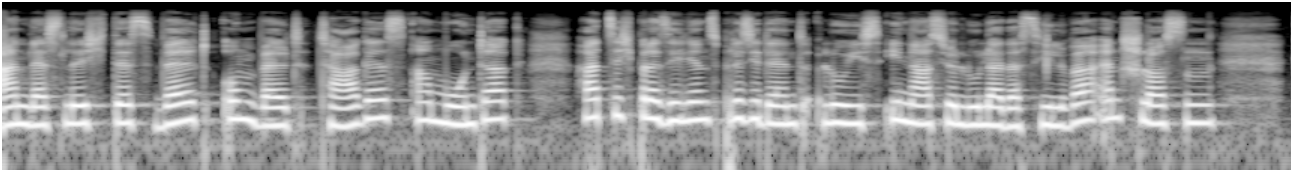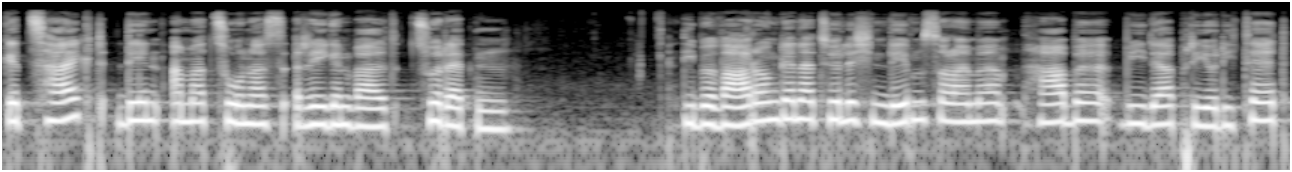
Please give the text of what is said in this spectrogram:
Anlässlich des Weltumwelttages am Montag hat sich Brasiliens Präsident Luiz Inácio Lula da Silva entschlossen, gezeigt, den Amazonas-Regenwald zu retten. Die Bewahrung der natürlichen Lebensräume habe wieder Priorität,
